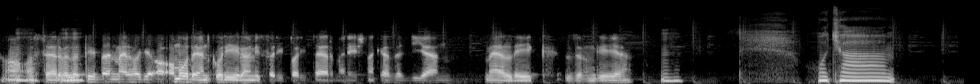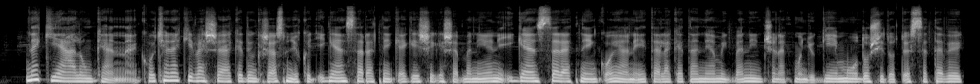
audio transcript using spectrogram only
a, a mhm. szervezetében, mert hogy a, a modernkori élelmiszeripari termelésnek ez egy ilyen mellék zöngéje. Uh-huh. Hogyha nekiállunk ennek, hogyha neki veselkedünk, és azt mondjuk, hogy igen, szeretnénk egészségesebben élni, igen, szeretnénk olyan ételeket enni, amikben nincsenek mondjuk génmódosított összetevők,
